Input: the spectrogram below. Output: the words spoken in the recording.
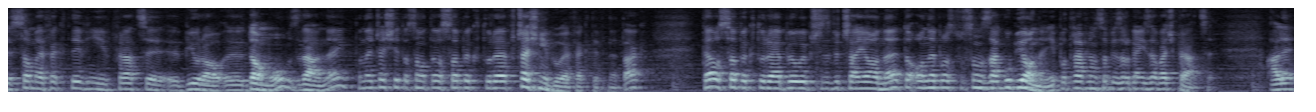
y, są efektywni w pracy y, biuro, y, domu zdalnej, to najczęściej to są te osoby, które wcześniej były efektywne, tak? Te osoby, które były przyzwyczajone, to one po prostu są zagubione, nie potrafią sobie zorganizować pracy. Ale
